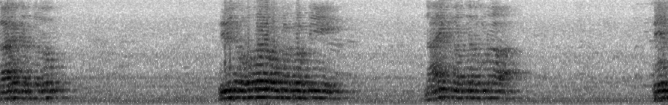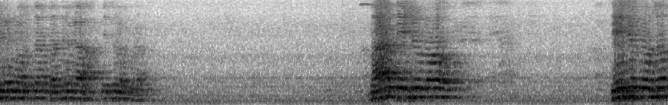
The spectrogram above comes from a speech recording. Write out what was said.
కార్యకర్తలు వివిధ హోదాలో ఉన్నటువంటి నాయకులందరూ కూడా పేరు పేరు వస్తారు భద్రగా మిత్రులకు కూడా. భారతదేశంలో దేశం కోసం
